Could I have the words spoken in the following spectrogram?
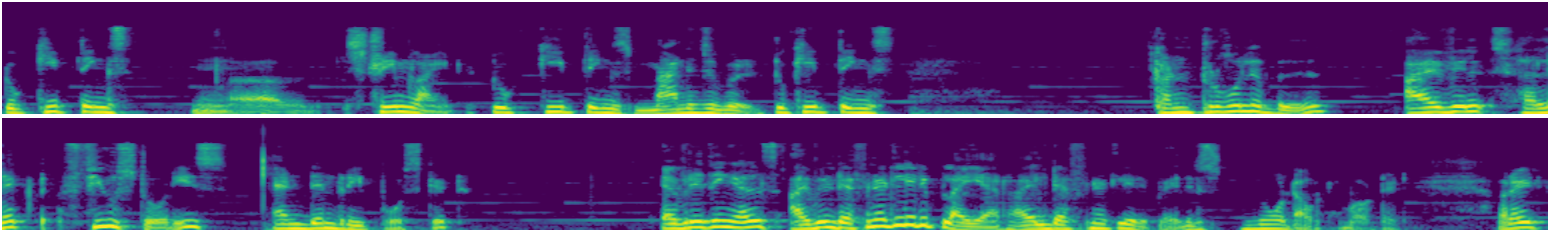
to keep things mm, uh, streamlined to keep things manageable to keep things controllable i will select few stories and then repost it everything else i will definitely reply yeah i'll definitely reply. There's no doubt about it. All right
